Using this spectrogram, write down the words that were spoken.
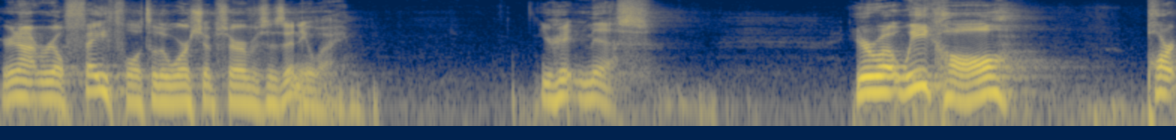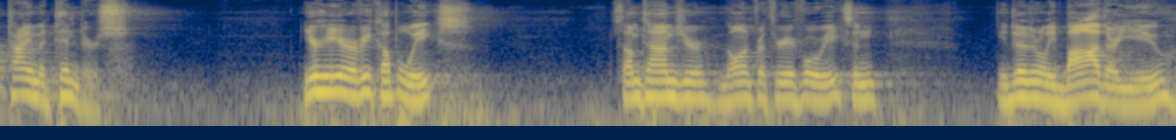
you're not real faithful to the worship services anyway. You're hit and miss. You're what we call part time attenders. You're here every couple weeks. Sometimes you're gone for three or four weeks and it doesn't really bother you,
